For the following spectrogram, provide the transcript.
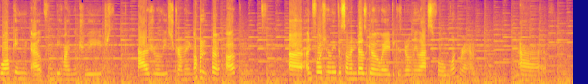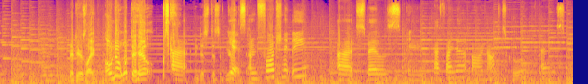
walking out from behind the tree, just casually strumming on her harp. Uh, unfortunately, the summon does go away because it only lasts for one round. Uh, The deer's like, oh no, what the hell? uh, And just disappears. yes, unfortunately, uh, spells in Pathfinder are not as cool as in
